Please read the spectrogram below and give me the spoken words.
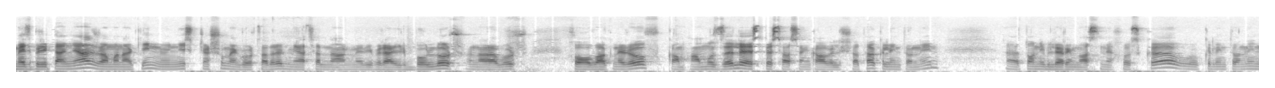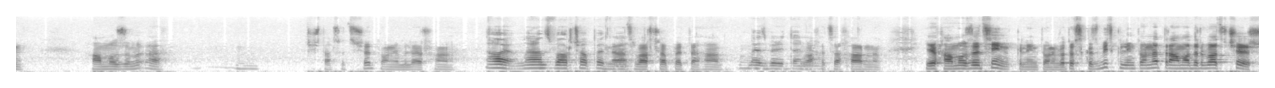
Մեծ Բրիտանիան ժամանակին նույնիսկ ճնշում է գործադրել Միացյալ Նահանգների վրա իր բոլոր հնարավոր խողովակներով կամ համոզել է, այսպես ասենք ավելի շատ հա Կլինտոնին, Տոնի Բլերի մասին է խոսքը, Կլինտոնին համոզում ճիշտ ասած չէ, Տոնի Բլեր, հա։ Այո, նրանց վարչապետն է։ Նրանց վարչապետը, հա։ Մեծ Բրիտանիա։ Վախեցա խառնեմ։ Եվ համոզեցին Կլինտոնին, որովհետև սկզբից Կլինտոնը տրամադրված չէր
